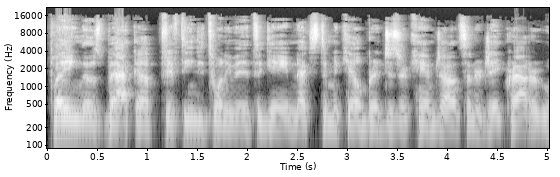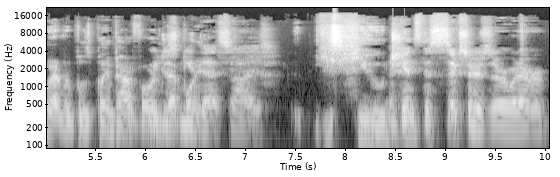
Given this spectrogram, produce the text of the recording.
playing those backup fifteen to twenty minutes a game next to Mikal Bridges or Cam Johnson or Jay Crowder, whoever was playing power We forward at that point. that size He's huge. against the Sixers or whatever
